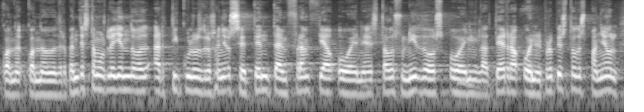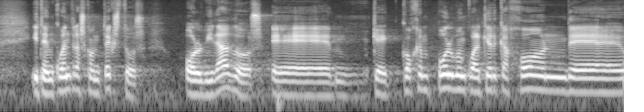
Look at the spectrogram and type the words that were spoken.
cuando, de repente estamos leyendo artículos de los años 70 en Francia o en Estados Unidos o en Inglaterra o en el propio Estado español y te encuentras con textos olvidados eh, que cogen polvo en cualquier cajón de,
